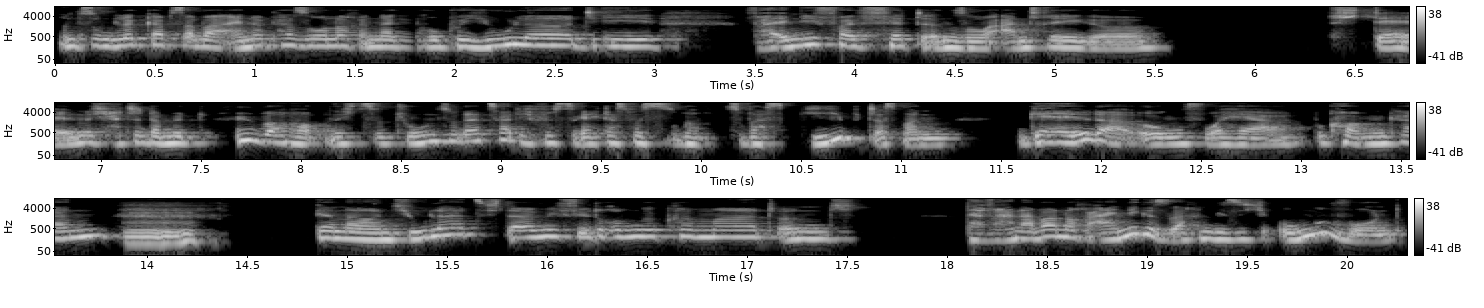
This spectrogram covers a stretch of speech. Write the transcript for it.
Und zum Glück gab es aber eine Person noch in der Gruppe Jule, die war irgendwie voll fit in so Anträge stellen. Ich hatte damit überhaupt nichts zu tun zu der Zeit. Ich wusste gar nicht, dass es überhaupt sowas gibt, dass man Gelder irgendwo her bekommen kann. Mhm. Genau, und Jule hat sich da irgendwie viel drum gekümmert und da waren aber noch einige Sachen, die sich ungewohnt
